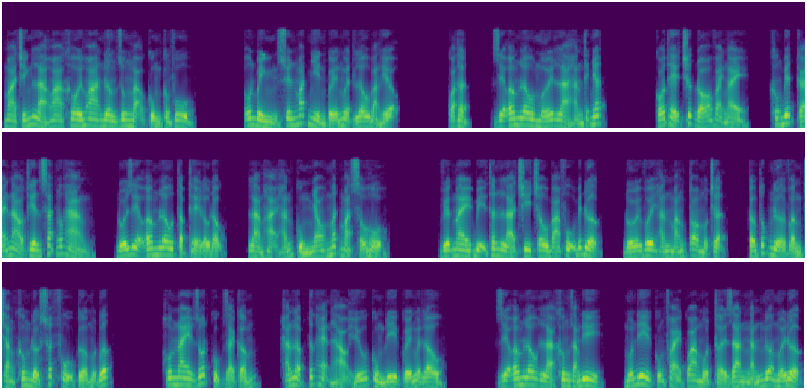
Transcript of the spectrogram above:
mà chính là hoa khôi hoa nương dung mạo cùng công phu. Ôn bình xuyên mắt nhìn quế nguyệt lâu bảng hiệu. Quả thật rượu âm lâu mới là hắn thích nhất. Có thể trước đó vài ngày, không biết cái nào thiên sát ngốc hàng, đối rượu âm lâu tập thể đầu độc, làm hại hắn cùng nhau mất mặt xấu hổ. Việc này bị thân là chi châu bá phụ biết được, đối với hắn mắng to một trận, cấm túc nửa vầng trăng không được xuất phủ cửa một bước. Hôm nay rốt cục giải cấm, hắn lập tức hẹn hảo hữu cùng đi quế nguyệt lâu. Diệu âm lâu là không dám đi, muốn đi cũng phải qua một thời gian ngắn nữa mới được.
